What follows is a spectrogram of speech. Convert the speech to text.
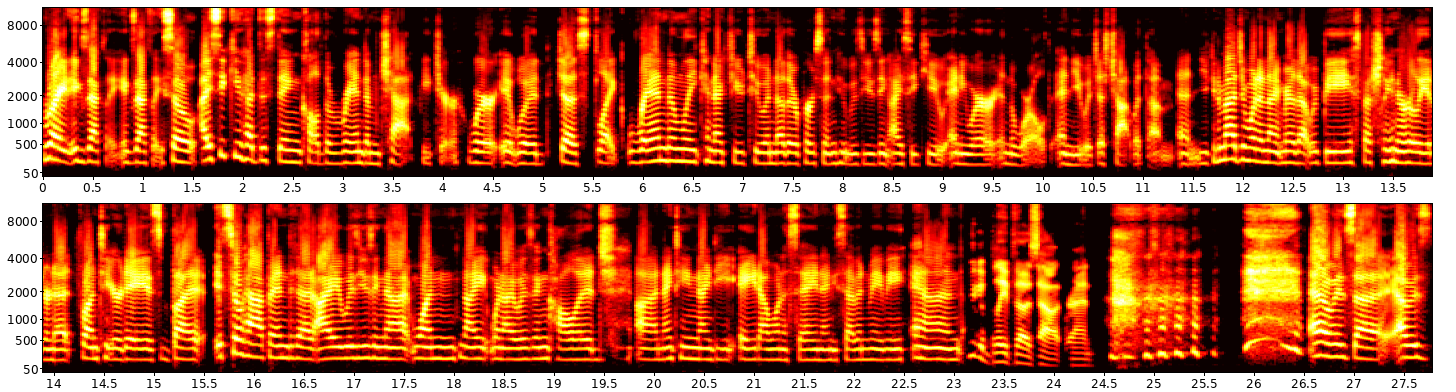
Right, exactly, exactly. So ICQ had this thing called the random chat feature where it would just like randomly connect you to another person who was using ICQ anywhere in the world and you would just chat with them. And you can imagine what a nightmare that would be, especially in early internet frontier days. But it so happened that I was using that one night when I was in college, uh, 1998, I want to say, 97 maybe. And You could bleep those out, Ren. I was uh, I was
